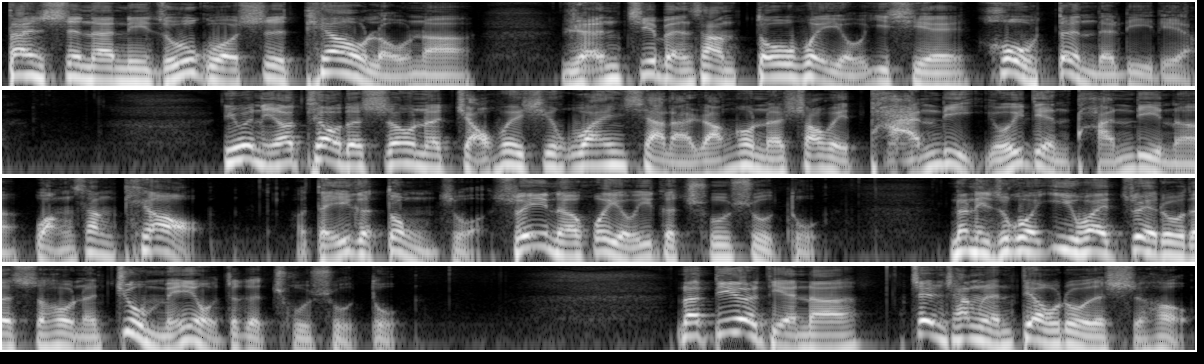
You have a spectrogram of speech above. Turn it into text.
但是呢，你如果是跳楼呢？人基本上都会有一些后蹬的力量，因为你要跳的时候呢，脚会先弯下来，然后呢稍微弹力有一点弹力呢往上跳的一个动作，所以呢会有一个初速度。那你如果意外坠落的时候呢，就没有这个初速度。那第二点呢，正常人掉落的时候，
